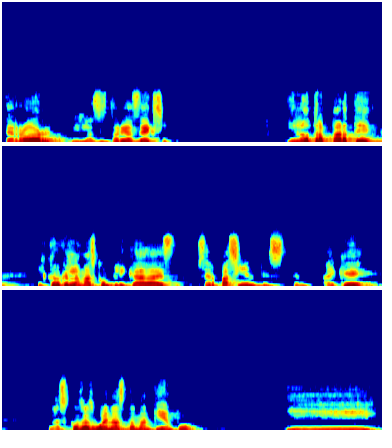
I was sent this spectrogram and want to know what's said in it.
terror y las historias de éxito. Y la otra parte, y creo que es la más complicada, es ser pacientes. Hay que, las cosas buenas toman tiempo y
